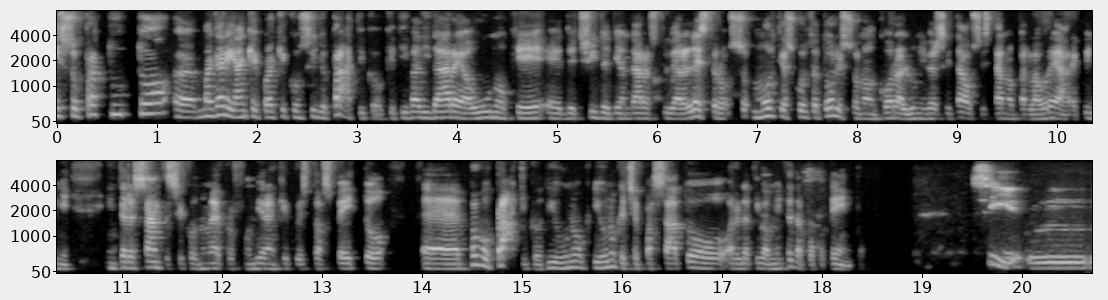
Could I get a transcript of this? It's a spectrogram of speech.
e soprattutto eh, magari anche qualche consiglio pratico che ti va di dare a uno che eh, decide di andare a studiare all'estero. So, molti ascoltatori sono ancora all'università o si stanno per laureare, quindi interessante secondo me approfondire anche questo aspetto eh, proprio pratico di uno, di uno che ci è passato relativamente da poco tempo. Sì, mm,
